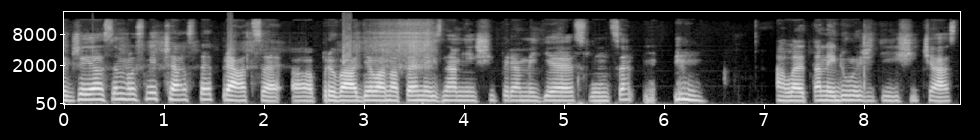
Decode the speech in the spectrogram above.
Takže já jsem vlastně část té práce prováděla na té nejznámější pyramidě Slunce. ale ta nejdůležitější část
